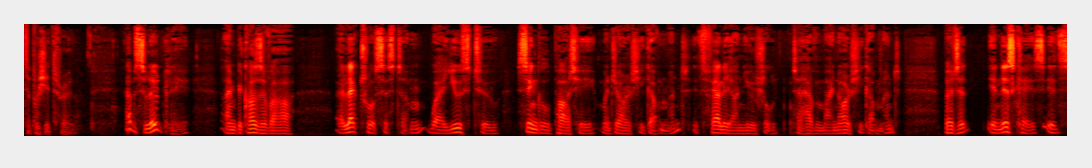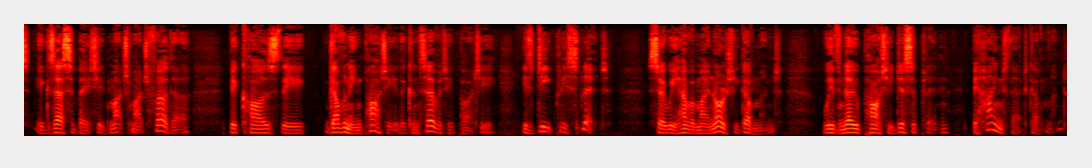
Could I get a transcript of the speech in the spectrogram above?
to push it through? Absolutely. And because of our electoral system, we're used to single party majority government. It's fairly unusual to have a minority government. But it, in this case, it's exacerbated much, much further because the governing party, the Conservative Party, is deeply split. So we have a minority government with no party discipline behind that government.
